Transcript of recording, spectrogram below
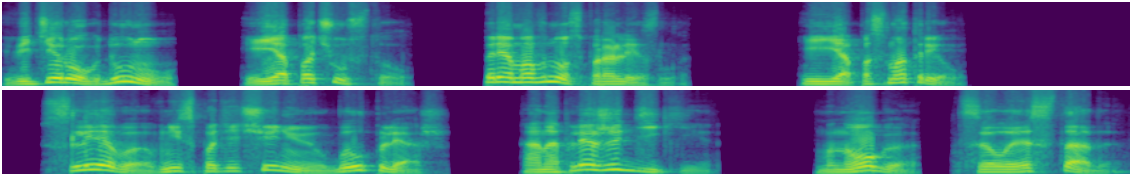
Ветерок дунул, и я почувствовал. Прямо в нос пролезло. И я посмотрел. Слева, вниз по течению, был пляж, а на пляже дикие. Много, целое стадо.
